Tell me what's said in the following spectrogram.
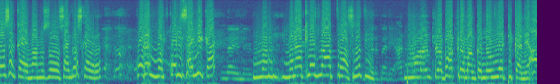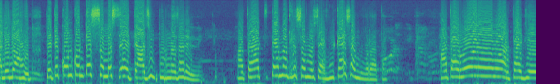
तसं काय? माणूस सांगस का बरं? कोणी मत कोणी सांगे का? मनातलंच मात्र असलं ती. आता आपण प्रभाग क्रमांक नऊ या ठिकाणी आलेलो आहोत. तेथे कोणकोणत्या समस्या आहेत त्या अजून पूर्ण झालेल्या नाही आता त्यामधल्या समस्या आहेत. मी काय सांगू बरं आता? आता रोड व्हायला पाहिजे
